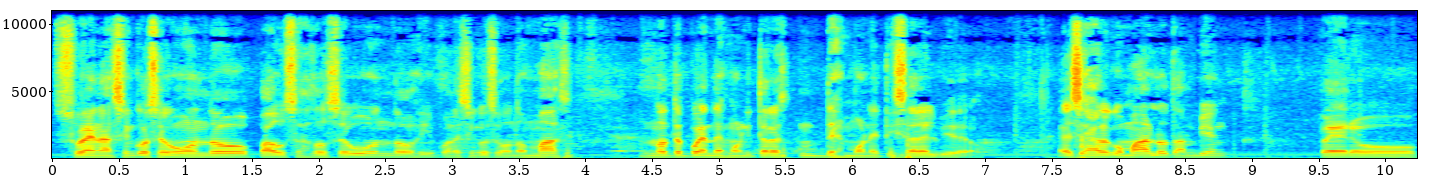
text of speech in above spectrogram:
suena 5 segundos, pausas 2 segundos y pones 5 segundos más, no te pueden desmonetizar el video. Eso es algo malo también, pero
